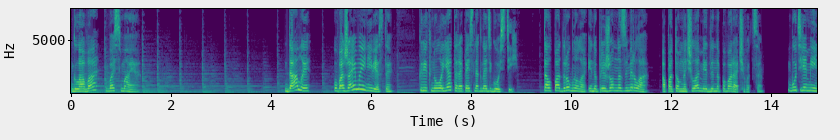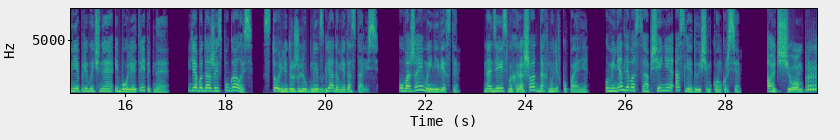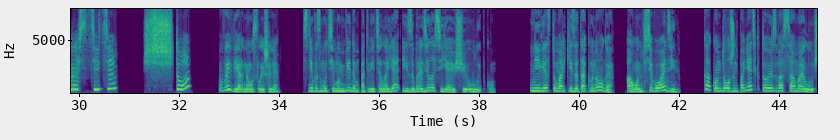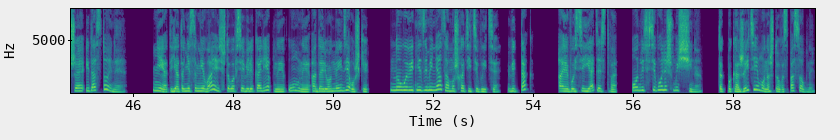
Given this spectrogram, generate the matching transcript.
Глава восьмая «Дамы! Уважаемые невесты!» — крикнула я, торопясь нагнать гостей. Толпа дрогнула и напряженно замерла, а потом начала медленно поворачиваться. Будь я менее привычная и более трепетная, я бы даже испугалась, столь недружелюбные взгляды мне достались. Уважаемые невесты, надеюсь, вы хорошо отдохнули в купальне. У меня для вас сообщение о следующем конкурсе. «О чем, простите?» «Что?» Вы верно услышали. С невозмутимым видом ответила я и изобразила сияющую улыбку. Невесту маркиза так много, а он всего один. Как он должен понять, кто из вас самая лучшая и достойная? Нет, я-то не сомневаюсь, что вы все великолепные, умные, одаренные девушки. Но вы ведь не за меня замуж хотите выйти, ведь так? А его сиятельство, он ведь всего лишь мужчина. Так покажите ему, на что вы способны.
